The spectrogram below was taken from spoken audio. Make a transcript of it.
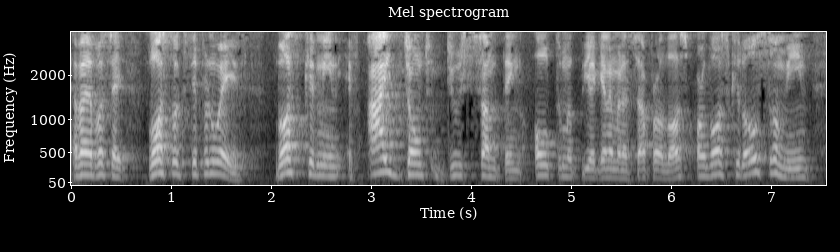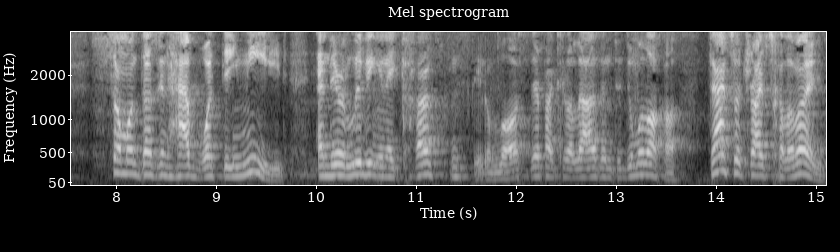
And will say loss looks different ways. Loss could mean if I don't do something, ultimately again I'm going to suffer a loss. Or loss could also mean someone doesn't have what they need and they're living in a constant state of loss. Therefore, I could allow them to do malacha. That's what drives chalamayid.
